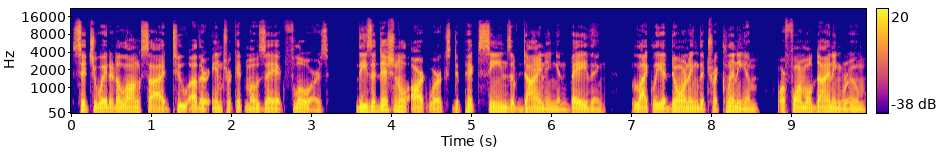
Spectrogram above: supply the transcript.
situated alongside two other intricate mosaic floors, these additional artworks depict scenes of dining and bathing, likely adorning the triclinium or formal dining room,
